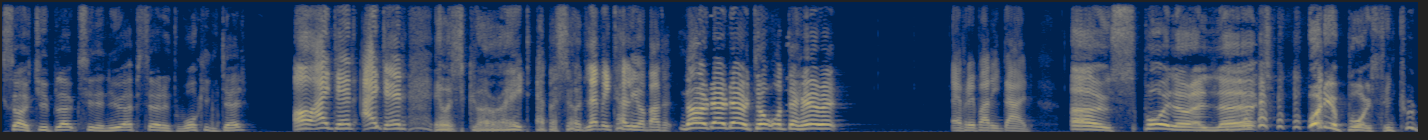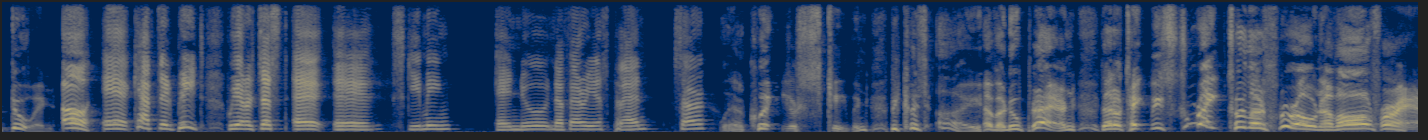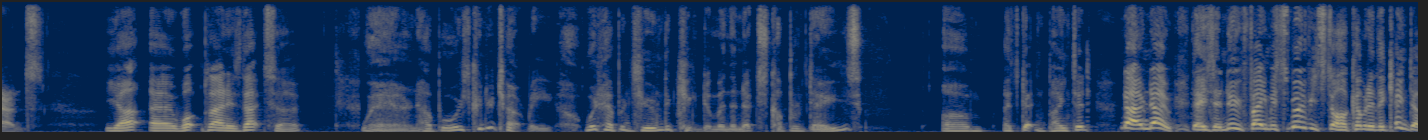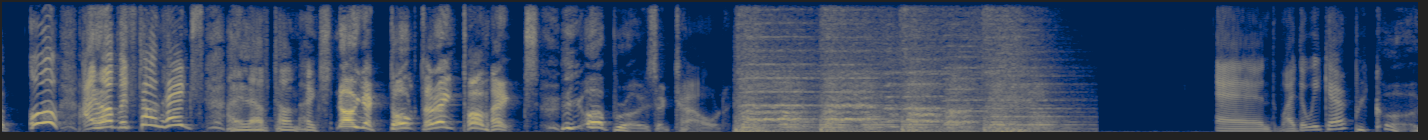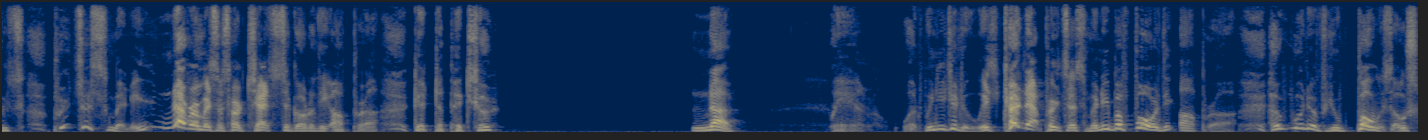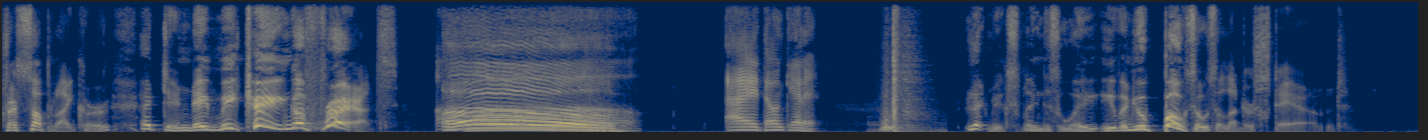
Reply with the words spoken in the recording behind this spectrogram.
So, did you blokes see the new episode of The Walking Dead? Oh, I did. I did. It was a great episode. Let me tell you about it. No, no, no, don't want to hear it. Everybody died. Oh, spoiler alert. what do you boys think you're doing? Oh, uh, Captain Pete, we are just uh, uh, scheming a new nefarious plan, sir. Well, quit your scheming, because I have a new plan that'll take me straight to the throne of all France. Yeah, uh, what plan is that, sir? Well, now, boys, can you tell me what happens here in the kingdom in the next couple of days? Um, it's getting painted. No, no, there's a new famous movie star coming to the kingdom. Oh, I hope it's Tom Hanks. I love Tom Hanks. No, you don't. There ain't Tom Hanks. The opera is in town. And why do we care? Because Princess Minnie never misses her chance to go to the opera. Get the picture? No. Well, what we need to do is kidnap Princess Minnie before the opera. Have one of you bozos dress up like her, and then name me King of France. Oh. I don't get it. Let me explain this away even you bozos will understand.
